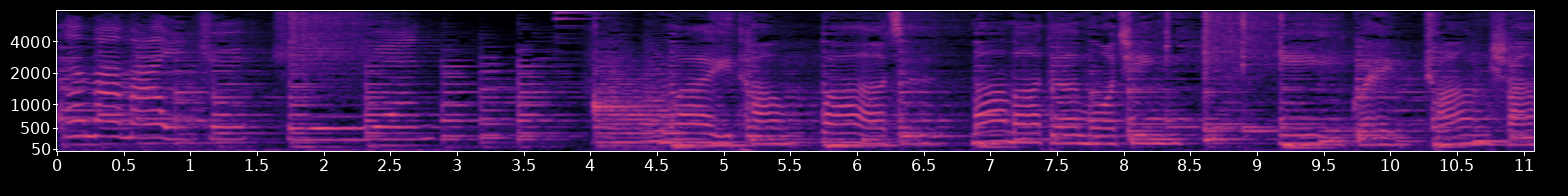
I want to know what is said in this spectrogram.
和妈妈一起许愿。外套、袜子、妈妈的墨镜，衣柜、床上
